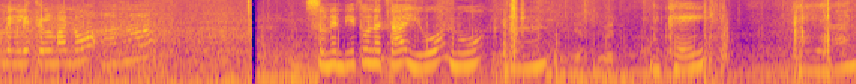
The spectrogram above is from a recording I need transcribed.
aming little man, no? Uh -huh. So, nandito na tayo, no? Mm. Okay. Ayan.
